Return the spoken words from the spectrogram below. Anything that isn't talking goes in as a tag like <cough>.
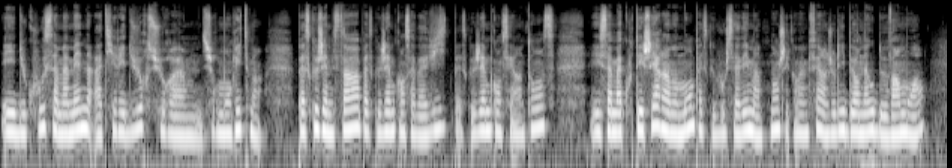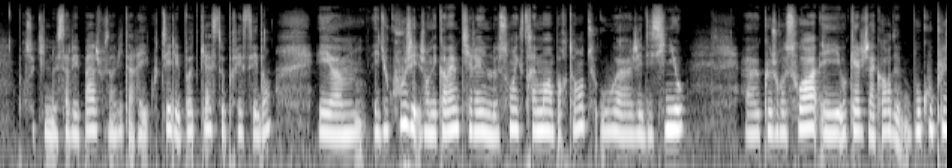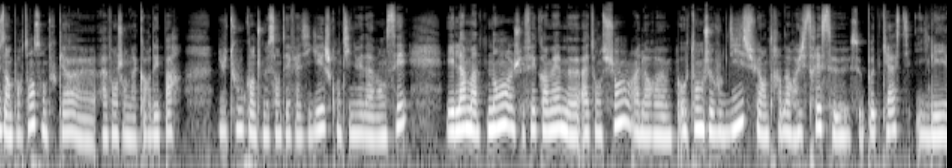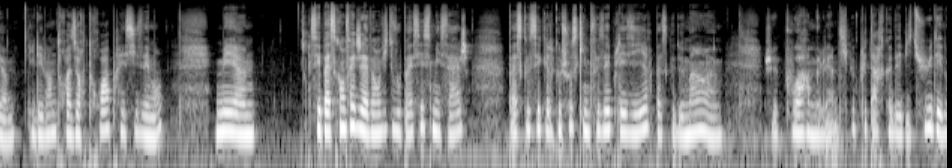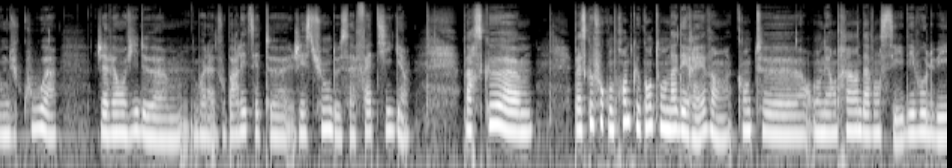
et du coup ça m'amène à tirer dur sur, euh, sur mon rythme parce que j'aime ça, parce que j'aime quand ça va vite, parce que j'aime quand c'est intense et ça m'a coûté cher à un moment parce que vous le savez maintenant j'ai quand même fait un joli burn-out de 20 mois. Pour ceux qui ne le savaient pas, je vous invite à réécouter les podcasts précédents. Et, et du coup, j'en ai, quand même tiré une leçon extrêmement importante où j'ai des signaux euh, que je reçois et auxquels j'accorde beaucoup plus d'importance. En tout cas, euh, avant, j'en accordais pas du tout. Quand je me sentais fatiguée, je continuais d'avancer. Et là, maintenant, je fais quand même euh, attention. Alors, autant que je vous le dis, je suis en train d'enregistrer ce, podcast. Il est, il est 23h03 précisément. Mais c'est parce qu'en fait, j'avais envie de vous passer ce message. Parce que c'est quelque chose qui me faisait plaisir. Parce que demain, je vais pouvoir me lever un petit peu plus tard que d'habitude. Et donc, du coup j'avais envie de, euh, voilà, vous parler de cette euh, gestion de sa fatigue. Parce que euh, parce qu'il faut comprendre que quand on a des rêves, quand on est en train d'avancer, d'évoluer,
